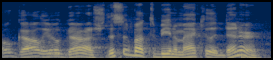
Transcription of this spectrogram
Oh golly, oh gosh, this is about to be an immaculate dinner.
